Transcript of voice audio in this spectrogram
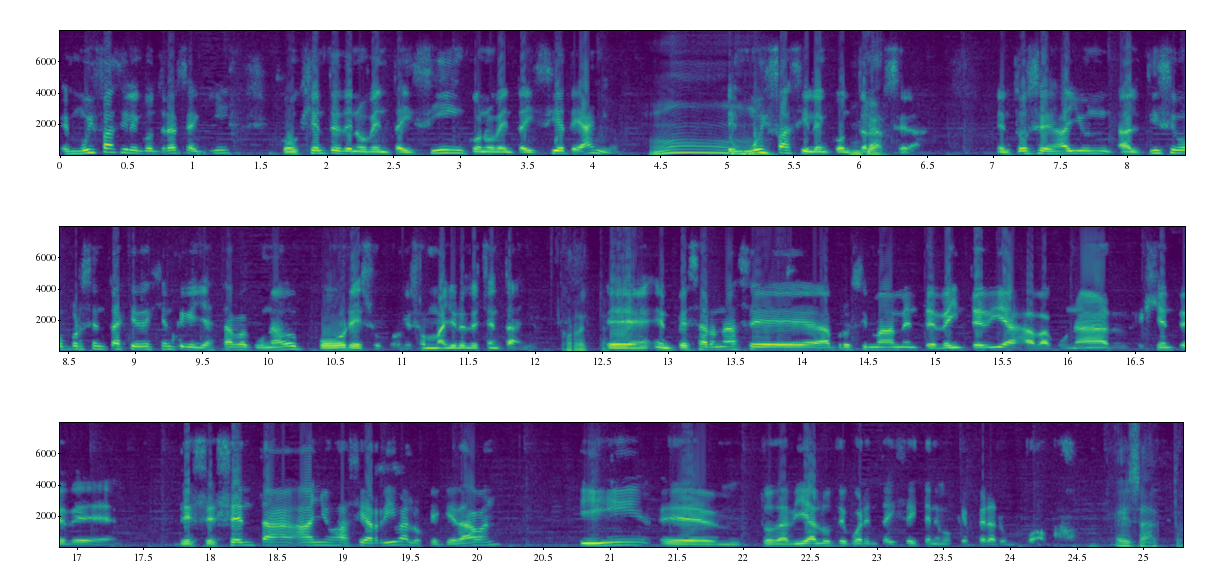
es muy fácil encontrarse aquí con gente de 95, 97 años. Mm. Es muy fácil encontrársela. Entonces hay un altísimo porcentaje de gente que ya está vacunado por eso, porque son mayores de 80 años. Correcto. Eh, empezaron hace aproximadamente 20 días a vacunar gente de, de 60 años hacia arriba, los que quedaban, y eh, todavía los de 46 tenemos que esperar un poco. Exacto,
